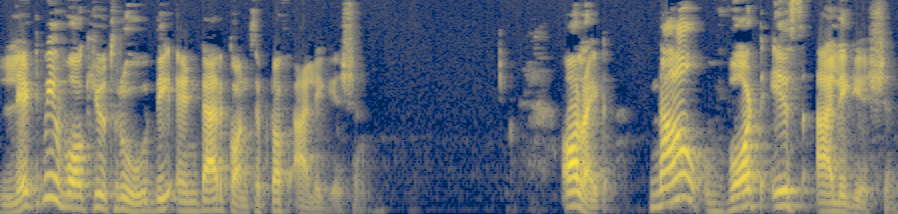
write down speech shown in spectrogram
let me walk you through the entire concept of alligation. Alright, now what is alligation?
